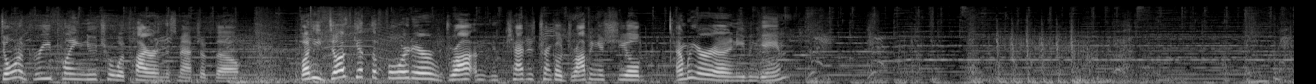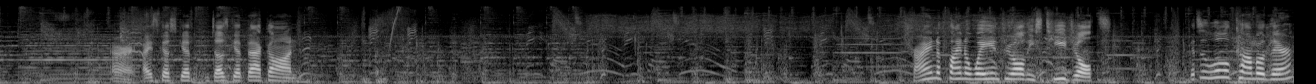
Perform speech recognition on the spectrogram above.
don't agree playing neutral with Pyra in this matchup, though. But he does get the forward air, drop, catches Trenko dropping his shield, and we are at an even game. Alright, Ice Gust get, does get back on. Trying to find a way in through all these T-Jolts. Gets a little combo there.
